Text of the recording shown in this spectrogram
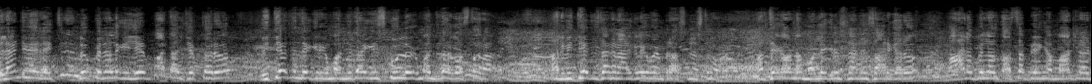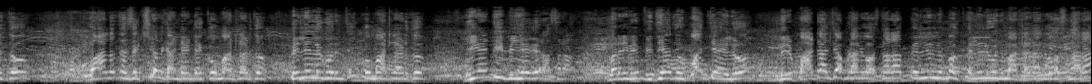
ఇలాంటివి లెక్చరర్లు పిల్లలకి ఏం పాఠాలు చెప్తారు? విద్యార్థుల దగ్గరికి మందు తాగి స్కూల్లోకి మందు తాగి వస్తారా? అని విద్యార్థి సంఘ నాయకులకు మేము ప్రశ్నిస్తున్నాం. అంతేకాకుండా మురళీకృష్ణ అనే సార్ గారు ఆడపిల్లలతో అసభ్యంగా మాట్లాడుతూ వాళ్ళతో సెక్షువల్ కంటెంట్ ఎక్కువ మాట్లాడుతూ పెళ్ళిళ్ళ గురించి ఎక్కువ మాట్లాడుతూ ఏంటి బిహేవియర్ అసలు? మరి విద్యార్థి ఉపాధ్యాయులు మీరు పాఠాలు చెప్పడానికి వస్తారా పెళ్ళిళ్ళు మాకు పెళ్ళిళ్ళ గురించి మాట్లాడడానికి వస్తున్నారా?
